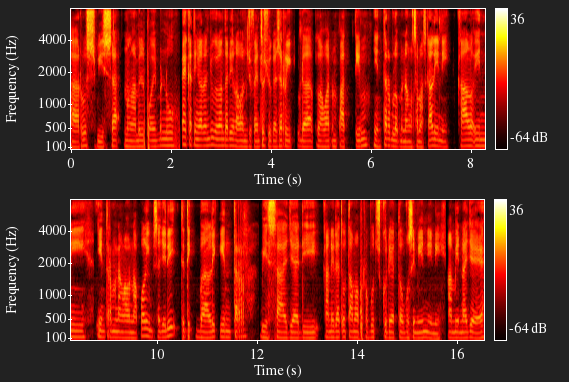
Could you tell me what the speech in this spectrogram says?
harus bisa mengambil poin penuh eh ketinggalan juga kan tadi lawan Juventus juga seri udah lawan 4 tim Inter belum menang sama sekali nih kalau ini Inter menang lawan Napoli bisa jadi titik balik Inter bisa jadi kandidat utama perebut Scudetto musim ini nih. Amin aja ya.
